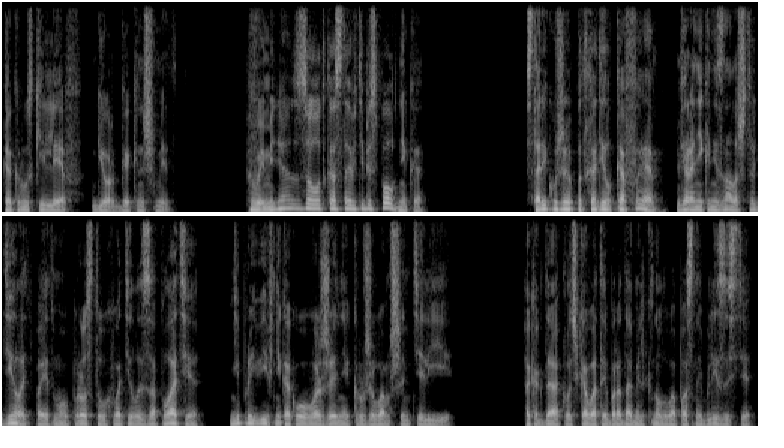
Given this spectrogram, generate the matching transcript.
как русский лев Георг Геккеншмидт. «Вы меня, золотко, оставите без полдника?» Старик уже подходил к кафе, Вероника не знала, что делать, поэтому просто ухватилась за платье, не проявив никакого уважения к кружевам шантильи. А когда клочковатая борода мелькнула в опасной близости,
